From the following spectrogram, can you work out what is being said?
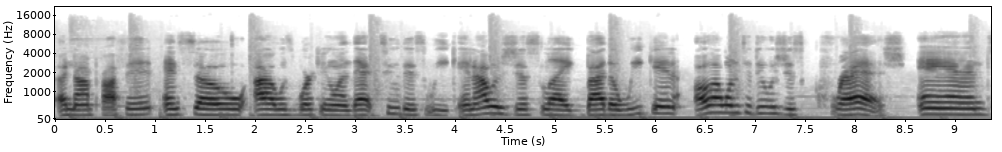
a nonprofit. And so I was working on that too this week. And I was just like, by the weekend, all I wanted to do was just crash. And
